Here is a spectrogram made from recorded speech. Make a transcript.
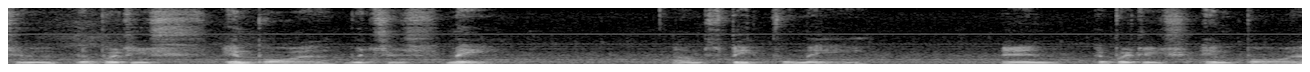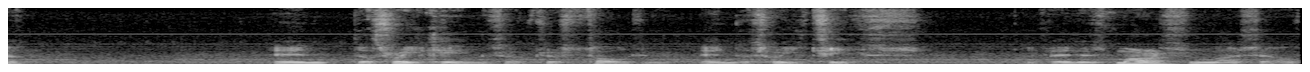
to the British Empire, which is me. I'm speak for me and the British Empire and the three kings I've just told you and the three chiefs. Okay, there's Morris and myself.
